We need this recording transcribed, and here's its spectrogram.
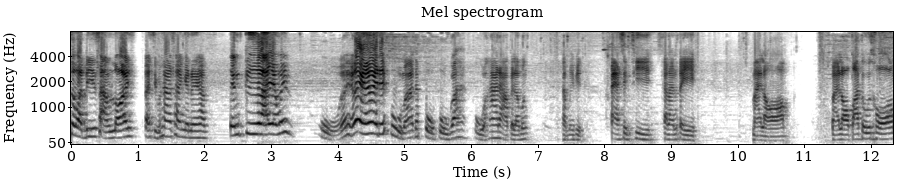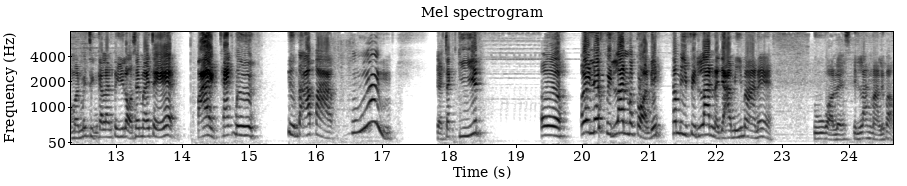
สวัสดี385ท่านกันเลยครับ ยังเกลือยังไม่โอ้ยเฮ้ยเฮ้ยได้ปู่มาแต่ปู่ปู่ก็ปู่ห้าดาวไปแล้วมึงจำไม่ผิด80ทีการันตี ไม่หรอกไม่หรอกประตูทองมันไม่ถึงการันตีหรอกใช่ไหมเจ๊ไปแท็กมือ ตื่นตาอ้าปาก อืมอยากจะกรีดเออเอ้ยเรียกฟินลั่นมาก่อนดิ ถ้ามีฟินลั่นอะยามีมาแน่ ดูก่อนเลยฟินลั่นมาหรือเปล่า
